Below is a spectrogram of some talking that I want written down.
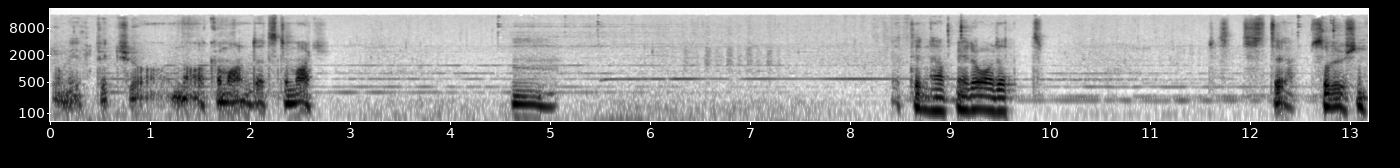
show me a picture. No, come on, that's too much. Hmm. That didn't help me at all. That just, just the solution.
